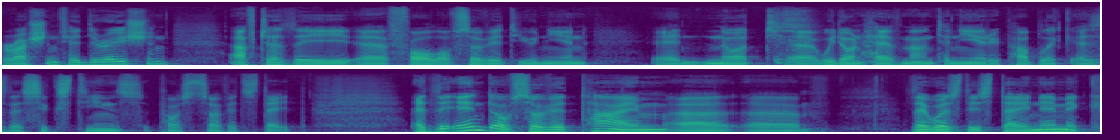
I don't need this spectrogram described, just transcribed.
Russian Federation, after the uh, fall of Soviet Union and not uh, we don't have Mountaineer Republic as the 16th post-Soviet state. At the end of Soviet time, uh, uh, there was this dynamic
